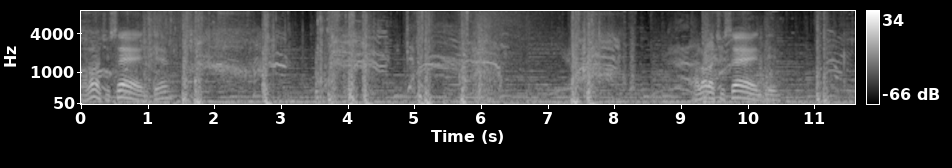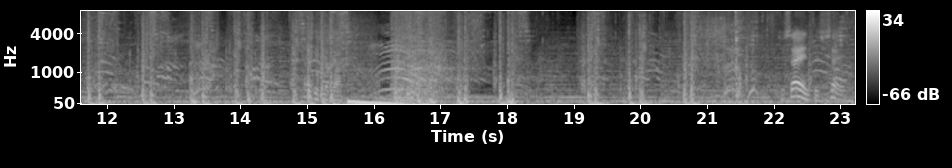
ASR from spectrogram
Ma allora ci senti, eh? Allora ci senti. Senti, ci senti.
